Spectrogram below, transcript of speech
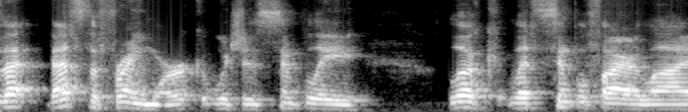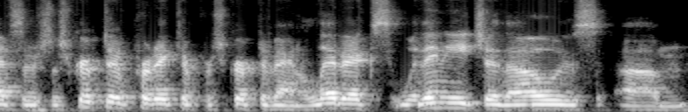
that that's the framework, which is simply look, let's simplify our lives. There's descriptive, predictive, prescriptive analytics. Within each of those um,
